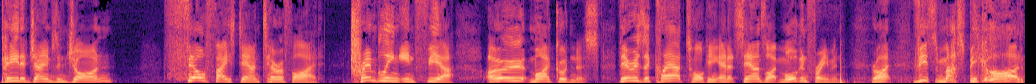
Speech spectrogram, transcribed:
Peter, James, and John fell face down, terrified, trembling in fear. Oh my goodness, there is a cloud talking, and it sounds like Morgan Freeman, right? This must be God.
